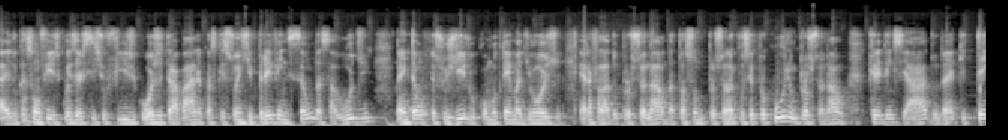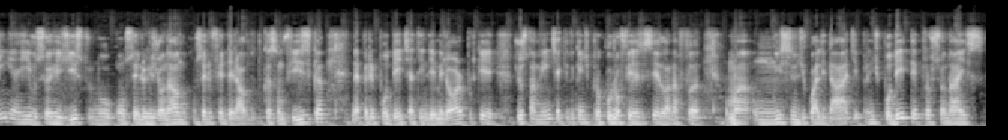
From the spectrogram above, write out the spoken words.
a educação física, o exercício físico hoje trabalha com as questões de prevenção da saúde. Né? Então eu sugiro, como tema de hoje era falar do profissional, da atuação do profissional, que você procure um profissional credenciado, né? Que tenha aí o seu registro no Conselho Regional, no Conselho Federal de Educação Física, né? Para ele poder te atender melhor, porque justamente aquilo que a gente procura oferecer lá na FAM, uma, um ensino de qualidade, para a gente poder ter profissionais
